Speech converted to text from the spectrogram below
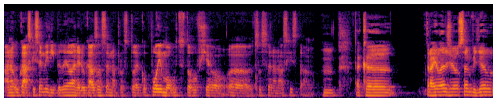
Ano, ukázky se mi líbily, ale nedokázal jsem naprosto jako pojmout toho všeho, eh, co se na nás chystá. No. Hmm. Tak uh, trailer, že jo, jsem viděl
